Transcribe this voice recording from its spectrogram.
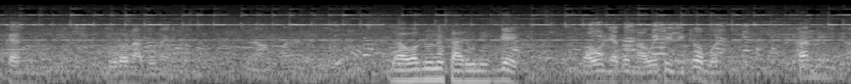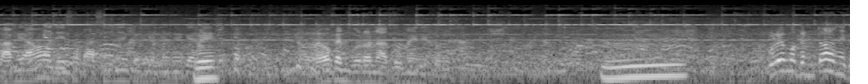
alio kan buron main itu. Dawag nun taru ni. Oke, bau niya tuh ngawit ini kok bon. Kan kami awal di lokasi ini kan ini kan. May. Kalau kan buron main itu. Hmm. Boleh mau gentos nih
